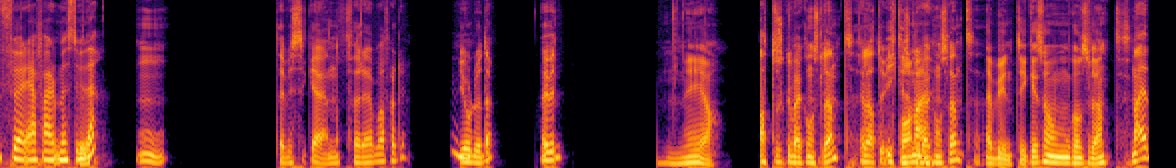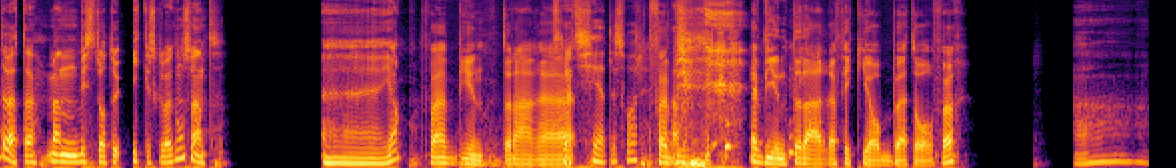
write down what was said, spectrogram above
før jeg er ferdig med studiet. Mm. Det visste ikke jeg før jeg var ferdig. Mm. Gjorde du det? Ja. At du skulle være konsulent, eller at du ikke Å, skulle nei. være konsulent? Jeg begynte ikke som konsulent. Nei, det vet jeg, men visste du at du ikke skulle være konsulent? Eh, ja, for jeg begynte der eh, For et kjedelig svar. For jeg, be jeg begynte der jeg fikk jobb et år før. Ah,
